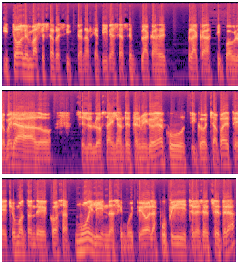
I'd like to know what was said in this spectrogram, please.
y, todo el envase se recicla. En Argentina se hacen placas de placas tipo aglomerado, celulosa aislante térmico de acústico, chapa de techo, un montón de cosas muy lindas y muy piolas, pupitres, etcétera.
